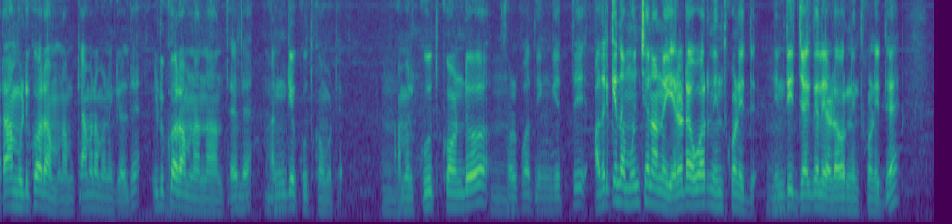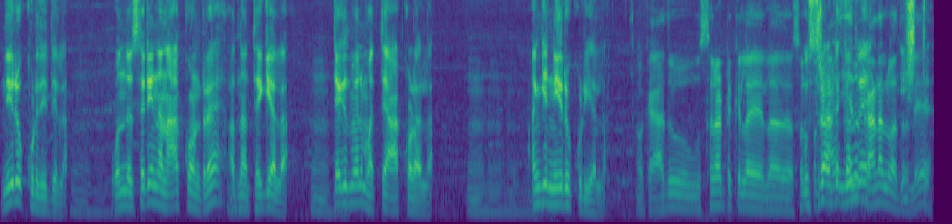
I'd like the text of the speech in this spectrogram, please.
ರಾಮ್ ಹಿಡ್ಕೋ ರಾಮ್ ನಮ್ಮ ಕ್ಯಾಮ್ರಾಮನ್ಗೆ ಹೇಳ್ದೆ ಹಿಡ್ಕೋ ರಾಮ್ ನನ್ನ ಅಂತ ಹೇಳಿದೆ. ಹಂಗೆ ಕೂತ್ಕೊಂಡ್ಬಿಟ್ಟೆ. ಆಮೇಲೆ ಕೂತ್ಕೊಂಡು ಸ್ವಲ್ಪ ಹೊತ್ತು ಹಿಂಗೆ ಎತ್ತಿ ಅದಕ್ಕಿಂತ ಮುಂಚೆ ನಾನು ಎರಡು ಅವರ್ ನಿಂತ್ಕೊಂಡಿದ್ದೆ. ನಿಂತಿದ್ದ ಜಾಗದಲ್ಲಿ ಎರಡು ಅವರ್ ನಿಂತ್ಕೊಂಡಿದ್ದೆ. ನೀರು ಕುಡಿದಿದ್ದಿಲ್ಲ. ಒಂದು ಸರಿ ನಾನು ಹಾಕ್ಕೊಂಡ್ರೆ ಅದನ್ನ ತೆಗಿಯಲ್ಲ. ತೆಗೆದ್ಮೇಲೆ ಮತ್ತೆ ಹಾಕ್ಕೊಳ್ಳಲ್ಲ ಹಂಗೆ ನೀರು ಕುಡಿಯಲ್ಲ. ಓಕೆ ಅದು ಉಸಿರಾಟಕ್ಕೆಲ್ಲ ಎಲ್ಲ ಸ್ವಲ್ಪ ಉಸಿರಾಟಕ್ಕೆ ಏನು ಕಾಣಲ್ವಾ ಅದ್ರಲ್ಲಿ? ಇಷ್ಟ-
